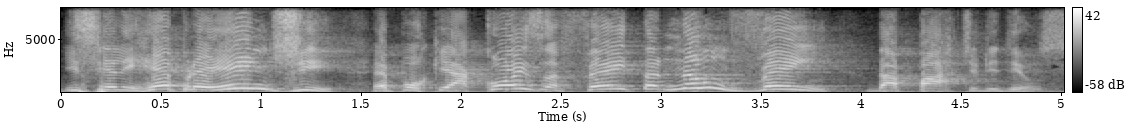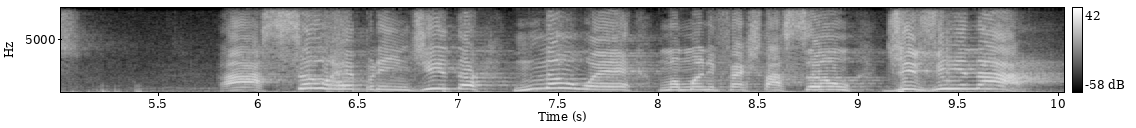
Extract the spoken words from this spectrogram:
E se ele repreende, é porque a coisa feita não vem da parte de Deus. A ação repreendida não é uma manifestação divina.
